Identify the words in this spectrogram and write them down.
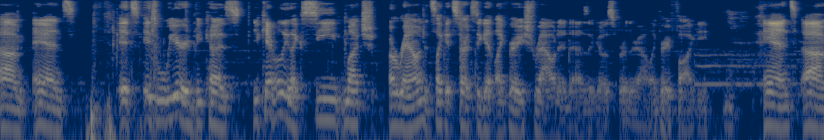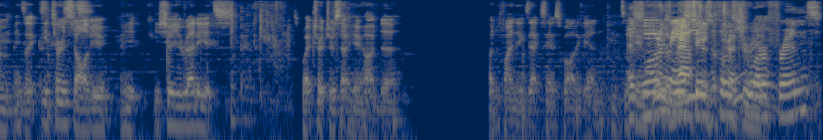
Um. And it's it's weird because you can't really like see much around. It's like it starts to get like very shrouded as it goes further out, like very foggy. And um, he's like, he turns to all of you. You, you sure you're ready? It's it's quite treacherous out here. Hard to hard to find the exact same spot again. As long as we stay close to our friends,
